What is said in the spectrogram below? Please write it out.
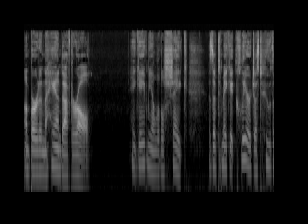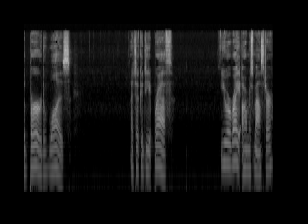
A bird in the hand, after all. He gave me a little shake, as if to make it clear just who the bird was. I took a deep breath. You were right, Armsmaster.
